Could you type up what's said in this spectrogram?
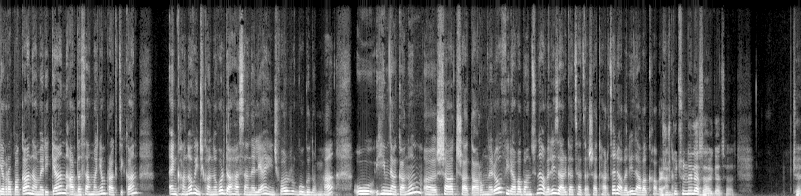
եվրոպական, ամերիկյան, արտասահմանյան պրակտիկան, այնքանով ինչքանով որ դա հասանելի է ինչ որ Google-ում, հա, ու հիմնականում շատ-շատ առումներով իրավաբանությունը ավելի զարգացած է, շատ հարցեր ավելի լավակավրան։ Բժշկությունն էլ է զարգացած։ Չէ։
